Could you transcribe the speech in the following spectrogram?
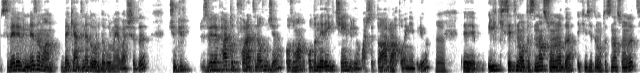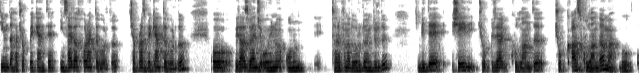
Zverev ne zaman backhand'ine doğru da vurmaya başladı. Çünkü Zverev her topu forehand'ine alınca o zaman o da nereye gideceğini biliyor. Maçta daha rahat oynayabiliyor. Evet. Ee, ilk setin ortasından sonra da ikinci setin ortasından sonra da team daha çok backhand'e inside out forehand de vurdu. Çapraz backhand da vurdu. O biraz bence oyunu onun tarafına doğru döndürdü. Bir de şeyi çok güzel kullandı. Çok az kullandı ama bu e,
